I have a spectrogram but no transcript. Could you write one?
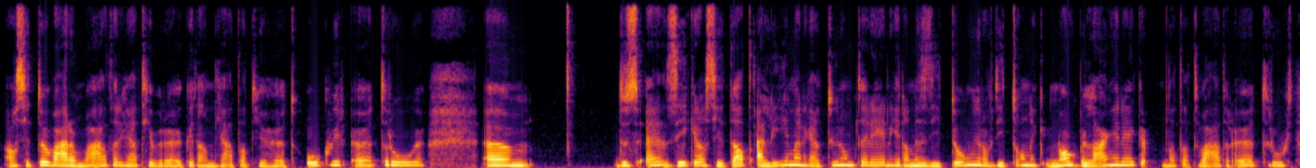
als je te warm water gaat gebruiken, dan gaat dat je huid ook weer uitdrogen. Um, dus hè, zeker als je dat alleen maar gaat doen om te reinigen, dan is die toner of die tonic nog belangrijker, omdat dat water uitdroogt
